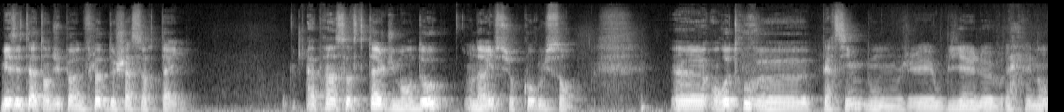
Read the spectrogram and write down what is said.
Mais ils étaient attendus par une flotte de chasseurs taille. Après un sauvetage du Mando, on arrive sur Coruscant. Euh, on retrouve euh, Persing, dont j'ai oublié le vrai prénom.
